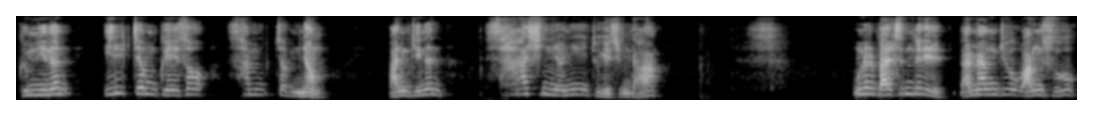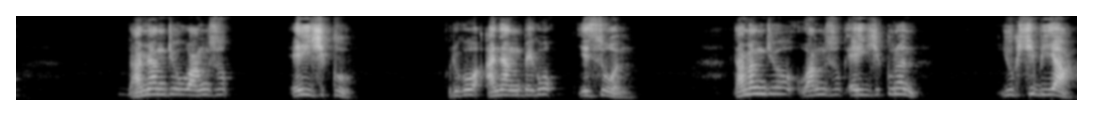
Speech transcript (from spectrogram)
금리는 1.9에서 3.0, 만기는 40년이 되겠습니다. 오늘 말씀드릴 남양주 왕숙, 남양주 왕숙 A19, 그리고 안양배곡 예스원, 남양주 왕숙 A19는 62야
